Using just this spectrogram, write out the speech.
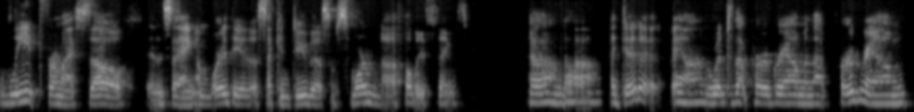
leap for myself and saying, I'm worthy of this. I can do this. I'm smart enough, all these things. And uh, I did it and went to that program and that program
